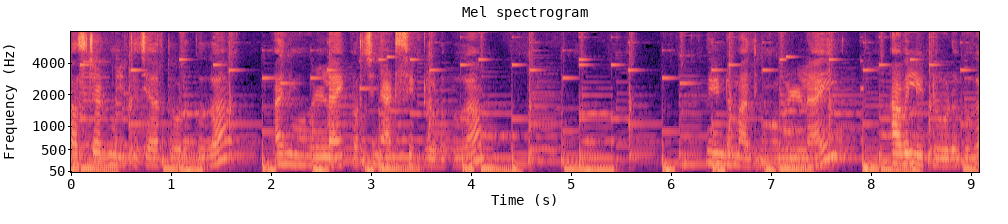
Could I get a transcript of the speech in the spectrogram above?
കസ്റ്റർഡ് മിൽക്ക് ചേർത്ത് കൊടുക്കുക. അതിന് മുകളിലായി കുറച്ച് നട്ട്സ് ഇട്ട് കൊടുക്കുക. വീണ്ടും അതിന് മുകളിലായി അവലിട്ട് കൊടുക്കുക.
